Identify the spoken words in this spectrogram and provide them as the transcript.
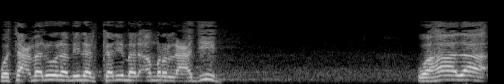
وتعملون من الكلمة الأمر العجيب وهذا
